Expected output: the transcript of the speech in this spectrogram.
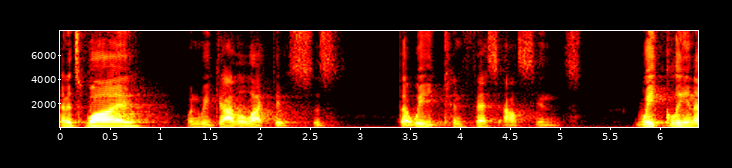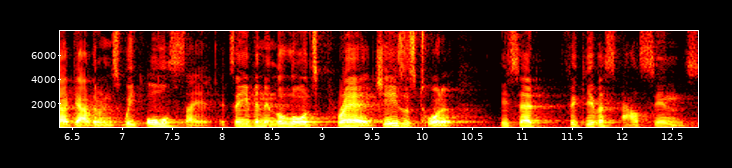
And it's why when we gather like this, is that we confess our sins. Weekly in our gatherings, we all say it. It's even in the Lord's Prayer. Jesus taught it. He said, Forgive us our sins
